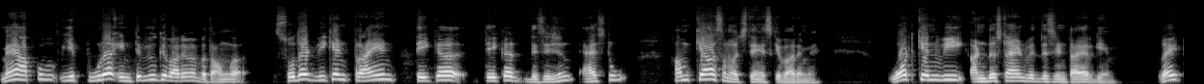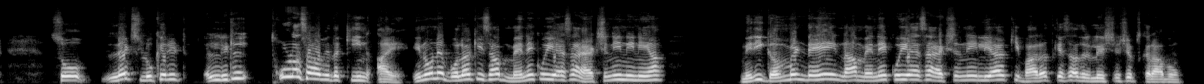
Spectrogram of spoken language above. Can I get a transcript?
मैं आपको ये पूरा इंटरव्यू के बारे में बताऊँगा so that we can try and take a take a decision as to हम क्या समझते हैं इसके बारे में। What can we understand with this entire game, right? So, let's look at it a little थोड़ा सा विद कीन आई इन्होंने बोला कि साहब, मैंने कोई ऐसा एक्शन ही नहीं लिया। मेरी गवर्नमेंट ने ना मैंने कोई ऐसा एक्शन नहीं लिया कि भारत के साथ रिलेशनशिप्स खराब हो।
